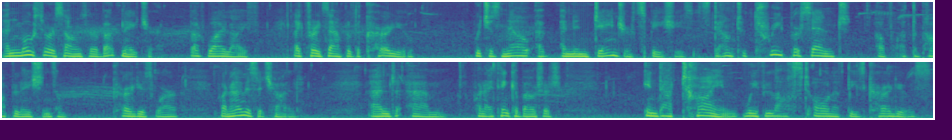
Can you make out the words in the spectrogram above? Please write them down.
and most of her songs are about nature, about wildlife. Like, for example, the curlew, which is now a, an endangered species. It's down to 3% of what the populations of curlews were when I was a child. And um, when I think about it, in that time, we've lost all of these curlews.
